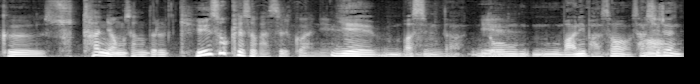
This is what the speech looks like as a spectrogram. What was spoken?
그 숱한 영상들을 계속해서 봤을 거 아니에요. 예, 맞습니다. 예. 너무 많이 봐서 사실은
